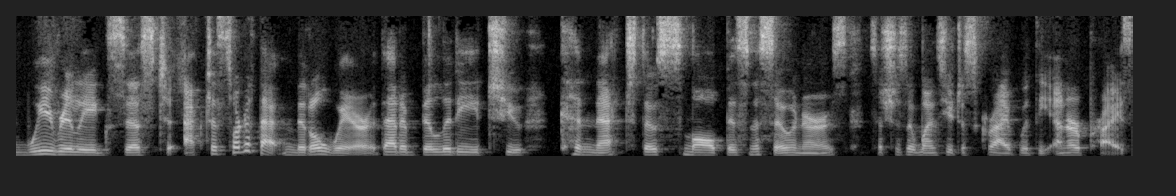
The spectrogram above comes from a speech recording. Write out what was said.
we really exist to act as sort of that middleware, that ability to connect those small business owners, such as the ones you described with the enterprise.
